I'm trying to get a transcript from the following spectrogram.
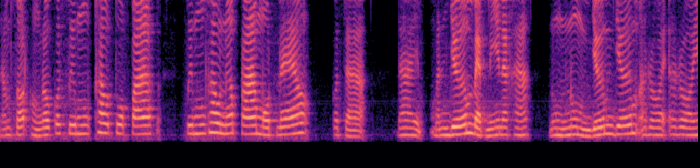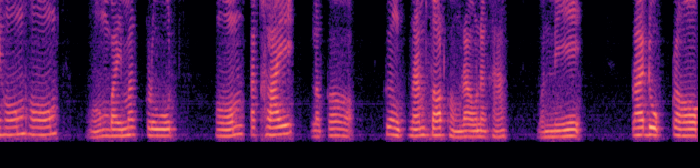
น้ำซอสของเราก็ซึมเข้าตัวปลาซึมเข้าเนื้อปลาหมดแล้ว ก็จะได้มันเยิ้มแบบนี้นะคะ นุ่มๆเยิ้มเยิ้มๆอร่อยอร่อยหอมหอมหอมใบมะกรูด หอมตะไคร้แล้วก็เครื่องน้ำซอสของเรานะคะ วันนี้ปลาดุกกรอบ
